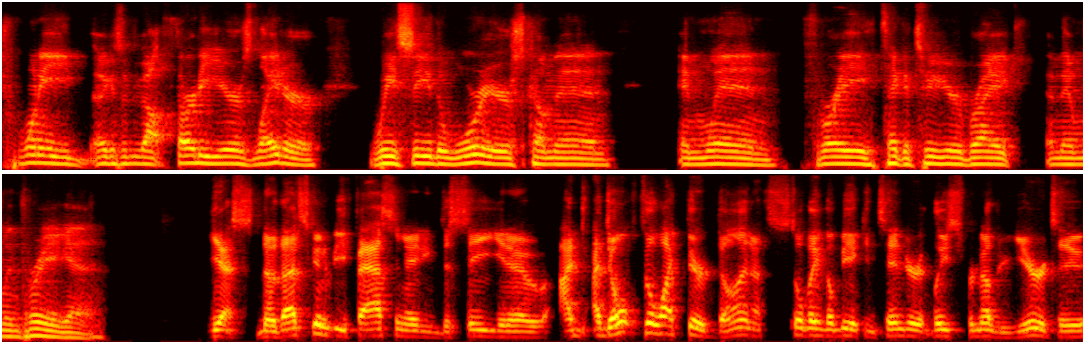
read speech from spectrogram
20, I guess it'd be about 30 years later, we see the Warriors come in and win three, take a two year break, and then win three again. Yes, no, that's going to be fascinating to see. You know, I, I don't feel like they're done. I still think they'll be a contender at least for another year or two.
